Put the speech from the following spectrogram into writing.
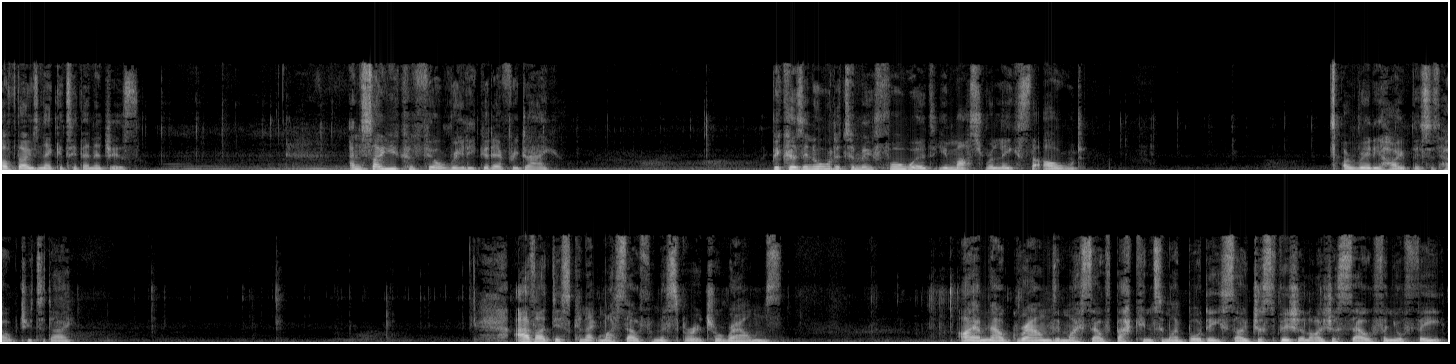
of those negative energies. And so you can feel really good every day. Because in order to move forward, you must release the old. I really hope this has helped you today. As I disconnect myself from the spiritual realms, I am now grounding myself back into my body. So just visualize yourself and your feet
